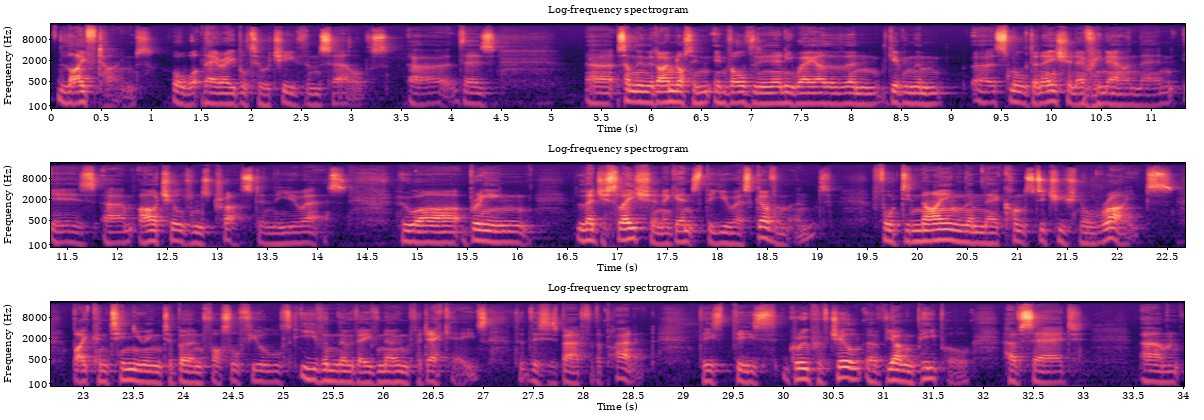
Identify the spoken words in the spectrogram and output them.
lifetimes or what they're able to achieve themselves. Uh, there's uh, something that I'm not in, involved in in any way other than giving them a small donation every now and then is um, Our Children's Trust in the US, who are bringing legislation against the US government for denying them their constitutional rights by continuing to burn fossil fuels, even though they've known for decades that this is bad for the planet. These, these group of, of young people have said, um,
